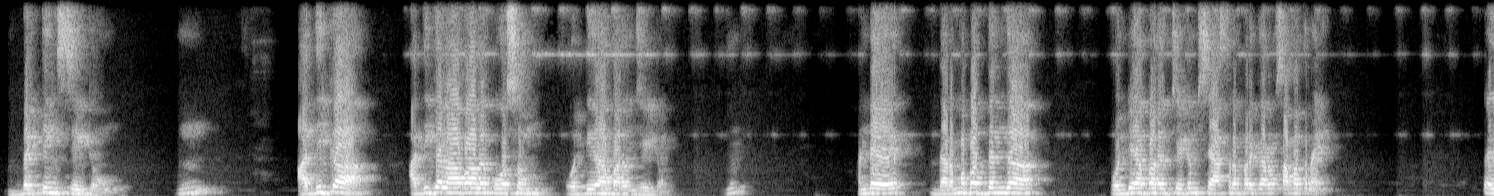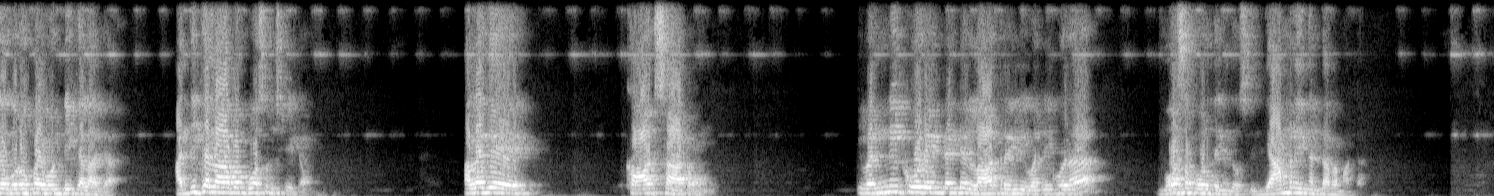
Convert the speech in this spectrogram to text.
బెట్టింగ్స్ చేయటం. అధిక అధిక లాభాల కోసం వడ్డీ వ్యాపారం చేయటం. అంటే ధర్మబద్ధంగా వడ్డీ వ్యాపారం చేయటం శాస్త్రం ప్రకారం సమతమే లేదా ఒక రూపాయి వడ్డీకి అలాగా. అధిక లాభం కోసం చేయటం. అలాగే కార్డ్స్ ఆడటం. ఇవన్నీ కూడా ఏంటంటే లాటరీలు ఇవన్నీ కూడా మోసపూరితంగా వస్తుంది. గ్యాంబ్లింగ్ అంటారు అన్నమాట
